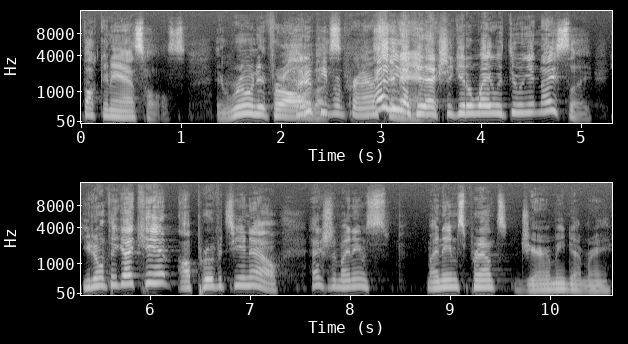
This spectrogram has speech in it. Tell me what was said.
fucking assholes. They ruined it for all How do of us. people pronounce I your think I name? could actually get away with doing it nicely. You don't think I can't? I'll prove it to you now. Actually, my name's my name's pronounced Jeremy Demery.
